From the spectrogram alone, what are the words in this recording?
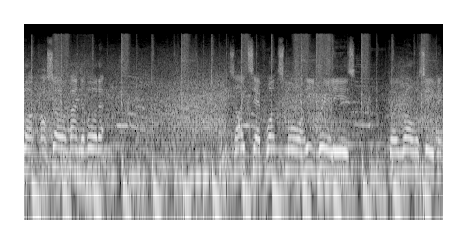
block, Rousseaux and Van de Voorde. Zaytsev once more, he really is going well this evening.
